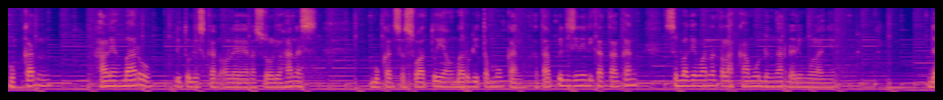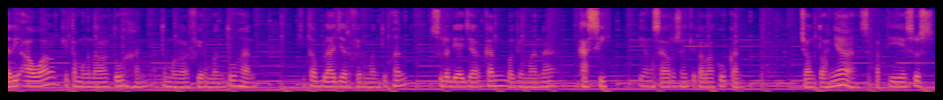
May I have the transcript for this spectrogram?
bukan hal yang baru dituliskan oleh Rasul Yohanes bukan sesuatu yang baru ditemukan, tetapi di sini dikatakan sebagaimana telah kamu dengar dari mulanya. Dari awal kita mengenal Tuhan atau mengenal firman Tuhan, kita belajar firman Tuhan, sudah diajarkan bagaimana kasih yang seharusnya kita lakukan. Contohnya seperti Yesus.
